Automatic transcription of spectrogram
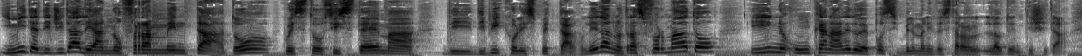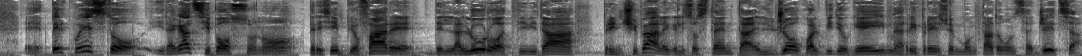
i media digitali hanno frammentato questo sistema di, di, piccoli spettacoli e l'hanno trasformato in un canale dove è possibile manifestare l'autenticità. Eh, per questo i ragazzi possono, per esempio, fare della loro attività principale che li sostenta il gioco al videogame ripreso e montato con saggezza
